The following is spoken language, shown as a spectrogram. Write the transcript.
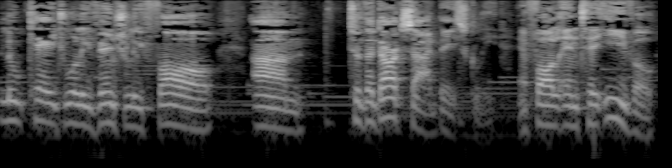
Luke Cage will eventually fall um, to the dark side, basically, and fall into evil,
